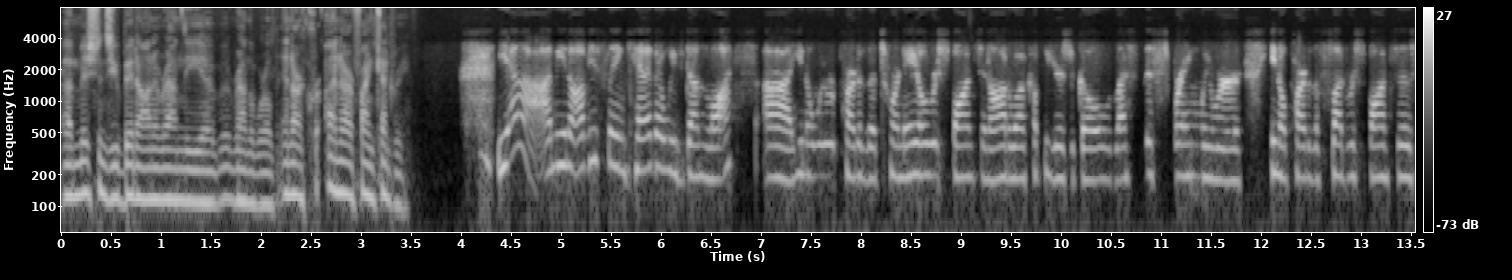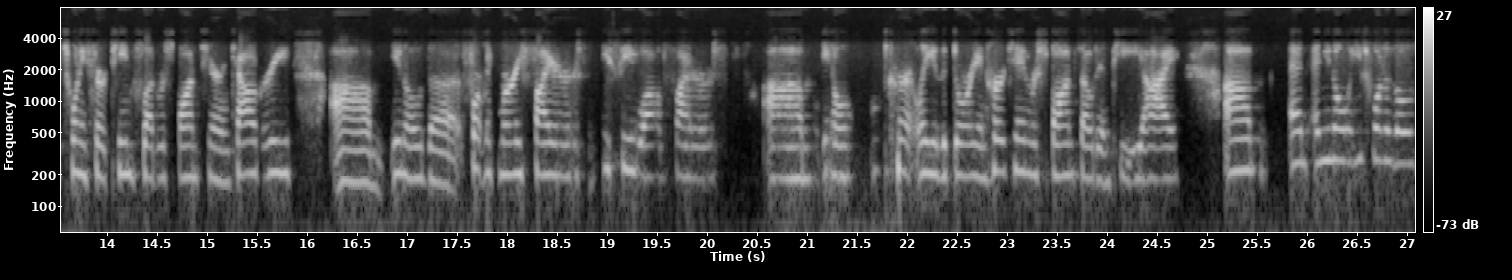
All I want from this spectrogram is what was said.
uh, missions you've been on around the uh, around the world and our in our fine country. Yeah, I mean, obviously in Canada we've done lots. Uh, you know, we were part of the tornado response in Ottawa a couple years ago. Last this spring we were, you know, part of the flood responses. 2013 flood response here in Calgary. Um, you know, the Fort McMurray fires, BC wildfires um, you know, currently the Dorian hurricane response out in PEI. Um, and, and you know each one of those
